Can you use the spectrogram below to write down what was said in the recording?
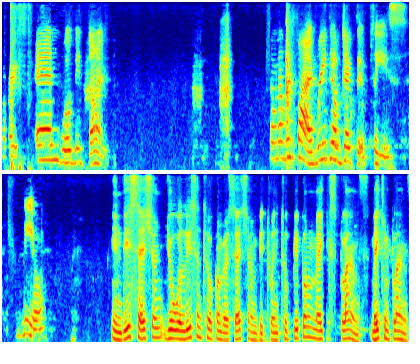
All right, and we'll be done. So number five, read the objective, please. Leo. In this session, you will listen to a conversation between two people makes plans, making plans.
